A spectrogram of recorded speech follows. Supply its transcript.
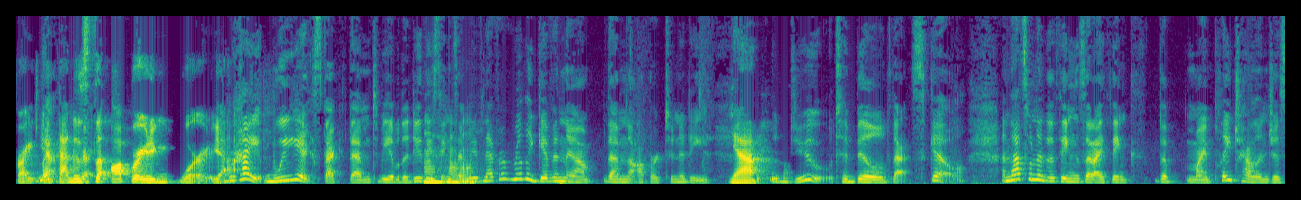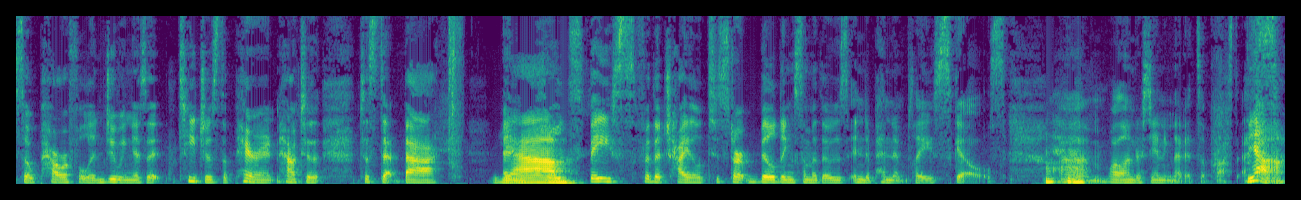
right? Yeah, like that is right. the operating word yeah. Right. We expect them to be able to do these mm-hmm. things and we've never really given them them the opportunity yeah. to do to build that skill. And that's one of the things that i think the my play challenge is so powerful in doing is it teaches the parent how to to step back yeah. and hold space for the child to start building some of those independent play skills mm-hmm. um, while understanding that it's a process yeah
